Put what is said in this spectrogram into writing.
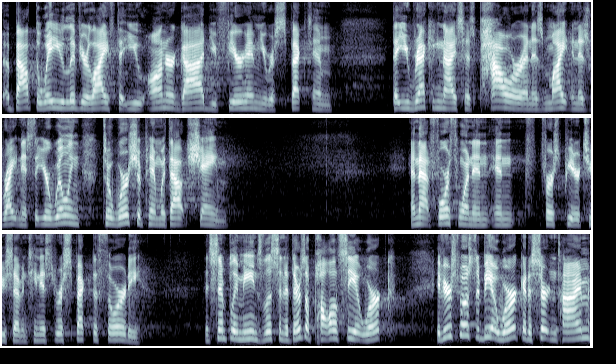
about the way you live your life that you honor God, you fear Him, you respect Him that you recognize his power and his might and his rightness, that you're willing to worship him without shame. And that fourth one in, in 1 Peter 2.17 is to respect authority. It simply means, listen, if there's a policy at work, if you're supposed to be at work at a certain time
